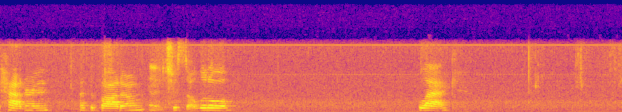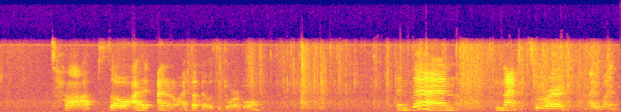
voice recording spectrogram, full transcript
pattern at the bottom and it's just a little black top so I, I don't know I thought that was adorable and then the next store I went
